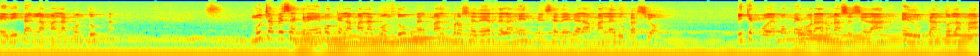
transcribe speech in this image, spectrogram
evitan la mala conducta. Muchas veces creemos que la mala conducta, el mal proceder de la gente se debe a la mala educación y que podemos mejorar una sociedad educándola más.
